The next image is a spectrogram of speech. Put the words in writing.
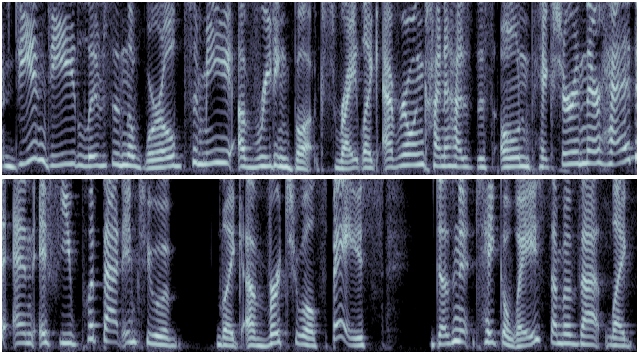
like D and D lives in the world to me of reading books, right? Like everyone kind of has this own picture in their head, and if you put that into a like a virtual space, doesn't it take away some of that like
